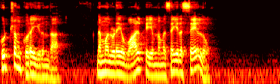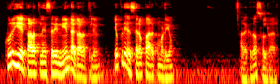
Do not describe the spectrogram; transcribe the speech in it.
குற்றம் குறை இருந்தால் நம்மளுடைய வாழ்க்கையும் நம்ம செய்கிற செயலும் குறுகிய காலத்துலையும் சரி நீண்ட காலத்துலையும் எப்படி அது சிறப்பாக இருக்க முடியும்? அதுக்கு தான் சொல்கிறார்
